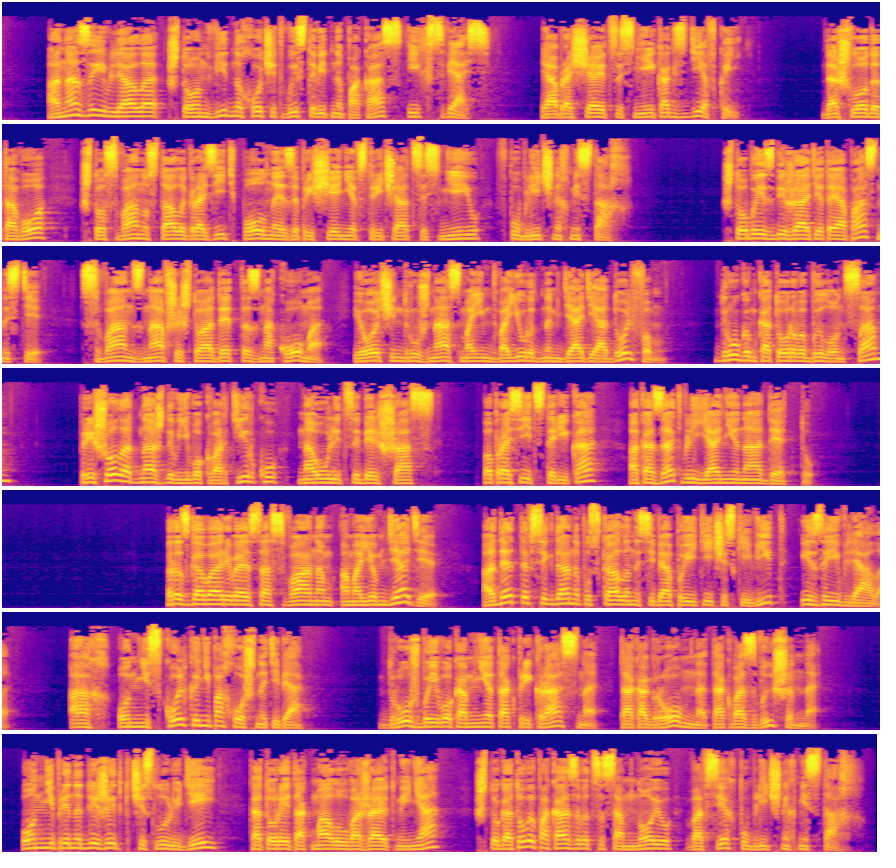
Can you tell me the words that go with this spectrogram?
она заявляла, что он, видно, хочет выставить на показ их связь и обращается с ней как с девкой. Дошло до того, что Свану стало грозить полное запрещение встречаться с нею в публичных местах. Чтобы избежать этой опасности, Сван, знавший, что Адетта знакома и очень дружна с моим двоюродным дядей Адольфом, другом которого был он сам, пришел однажды в его квартирку на улице Бельшас попросить старика оказать влияние на Адетту. Разговаривая со Сваном о моем дяде, Адетта всегда напускала на себя поэтический вид и заявляла «Ах, он нисколько не похож на тебя! Дружба его ко мне так прекрасна, так огромна, так возвышенна! Он не принадлежит к числу людей, которые так мало уважают меня, что готовы показываться со мною во всех публичных местах».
